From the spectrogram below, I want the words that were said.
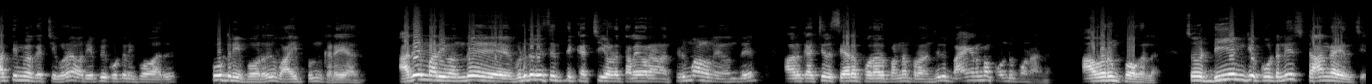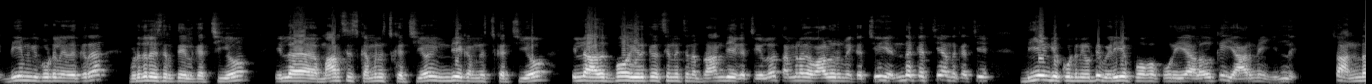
அதிமுக கட்சி கூட அவர் எப்படி கூட்டணி போவாரு? கூட்டணி போகிறது வாய்ப்பும் கிடையாது. அதே மாதிரி வந்து விடுதலை சிறுத்தை கட்சியோட தலைவரான திருமாவளவனை வந்து அவர் கட்சியில சேர போறாரு பண்ண போறாருன்னு சொல்லி பயங்கரமா கொண்டு போனாங்க. அவரும் போகல. ஸோ டிஎம்கே கூட்டணி ஸ்ட்ராங் ஆயிருச்சு. டிஎம்கே கூட்டணி இருக்கிற விடுதலை சிறுத்தைகள் கட்சியோ இல்ல மார்க்சிஸ்ட் கம்யூனிஸ்ட் கட்சியோ இந்திய கம்யூனிஸ்ட் கட்சியோ இல்ல அதுக்கு போக இருக்கிற சின்ன சின்ன பிராந்திய கட்சிகளோ தமிழக வாழ்வுரிமை கட்சியோ எந்த கட்சியும் அந்த கட்சி டிஎம்கே கூட்டணி விட்டு வெளியே போகக்கூடிய அளவுக்கு யாருமே இல்லை. ஸோ அந்த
